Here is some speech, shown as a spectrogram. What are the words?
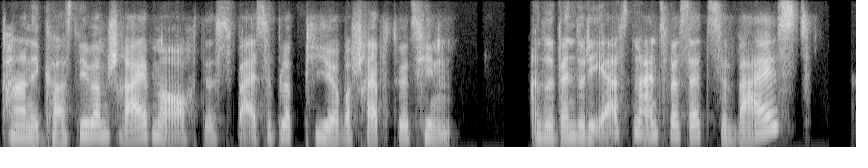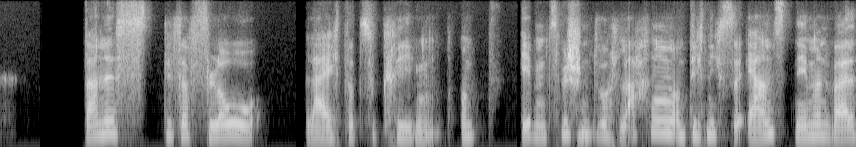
Panik hast, wie beim Schreiben auch, das weiße Papier, was schreibst du jetzt hin? Also wenn du die ersten ein, zwei Sätze weißt, dann ist dieser Flow leichter zu kriegen und eben zwischendurch lachen und dich nicht so ernst nehmen, weil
